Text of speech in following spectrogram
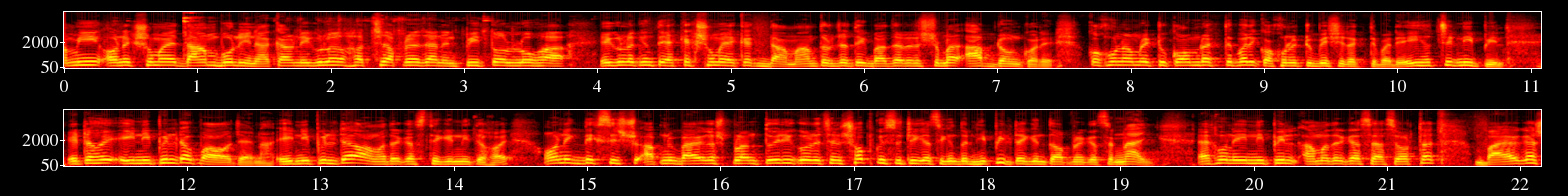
আমি অনেক সময় দাম বলি না, কারণ এগুলো হচ্ছে আপনারা জানেন, পিতল, লোহা, এগুলো কিন্তু এক এক সময় এক এক দাম। আন্তর্জাতিক বাজারের সময় আপ ডাউন করে। কখনো আমরা একটু কম রাখতে পারি, কখনো একটু বেশি রাখতে পারি। এই হচ্ছে নিপিল। এটা হয়, এই নিপিলটাও পাওয়া যায় না। এই নিপিলটাও আমাদের কাছ থেকে নিতে হয়। অনেক দেখছি, আপনি বায়োগ্যাস প্ল্যান্ট তৈরি করেছেন সব কিছু ঠিক আছে, কিন্তু নিপিলটা কিন্তু আপনার কাছে নাই। এখন এই নিপিল আমাদের কাছে আছে। অর্থাৎ বায়োগ্যাস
